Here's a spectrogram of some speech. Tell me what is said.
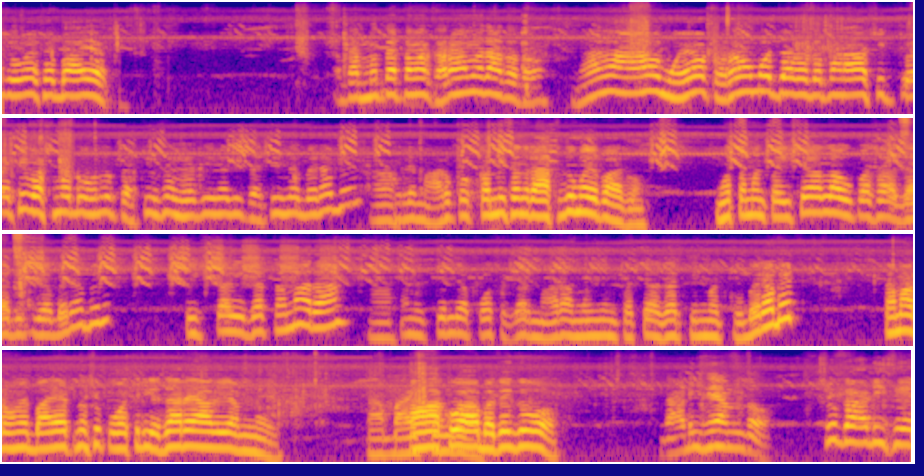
જોવે છે બાયક. તો તમારા ઘરમાં જ આવતો હતો. ના ના આ મોયા ઘરમાં જ જાતો હતો પણ આ શીખ ચોથી વર્ષમાં ડોહલું પચી છે હેદી હેદી પચી બરાબર? એટલે મારું કોઈ કમિશન રાખજો મેં પાછું. હું તમને પૈસા લાવું પાછા હજાર રૂપિયા બરાબર? પિસ્તાળીસ હજાર તમારા અને છેલ્લે પાંચ હજાર મારા મૂલ્યને પચાસ હજાર કિંમત છું બરાબર? તમારું અમે બાયકનું શું પોત્રીસ હજારે આવે અમને. આખું આ બધું જુઓ. ગાડી છે એમ તો. શું ગાડી છે?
